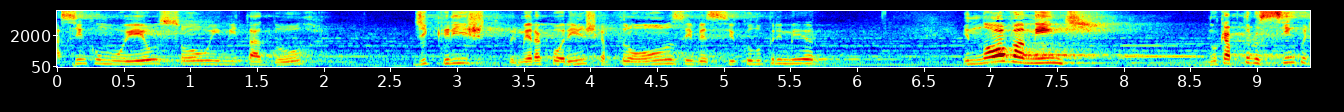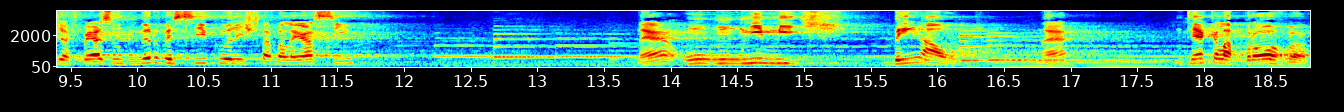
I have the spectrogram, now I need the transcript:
assim como eu sou imitador de Cristo. 1 Coríntios, capítulo 11, versículo 1. E novamente, no capítulo 5 de Efésios, no primeiro versículo, ele estabelece né, um, um limite bem alto, né? Não tem aquela prova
